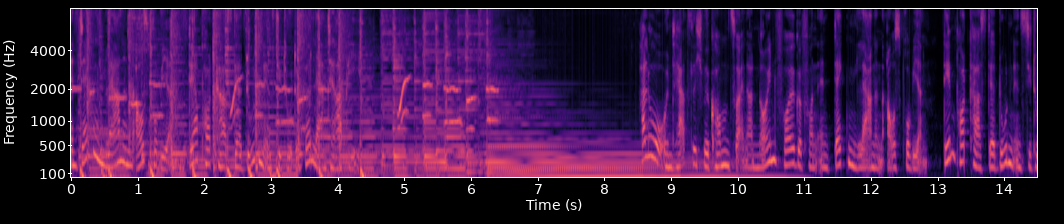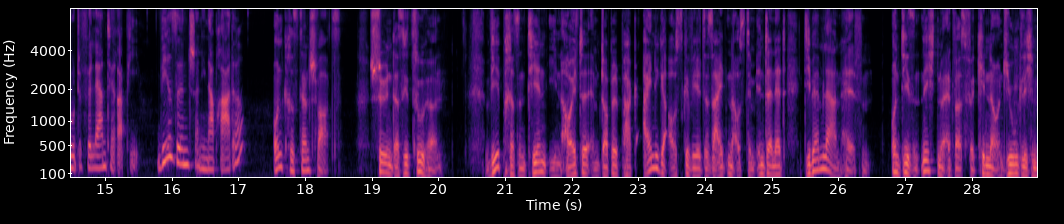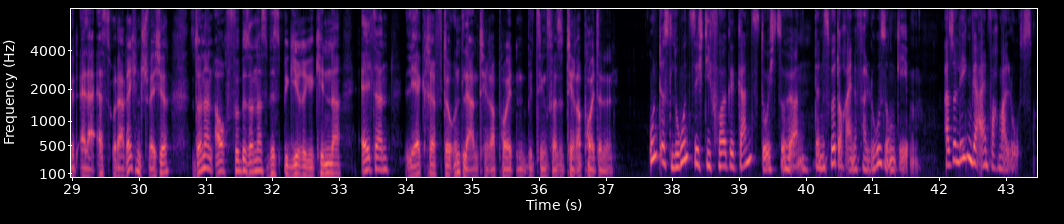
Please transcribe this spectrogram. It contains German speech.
Entdecken, Lernen, Ausprobieren. Der Podcast der Duden-Institute für Lerntherapie. Hallo und herzlich willkommen zu einer neuen Folge von Entdecken, Lernen, Ausprobieren, dem Podcast der Duden-Institute für Lerntherapie. Wir sind Janina Brade und Christian Schwarz. Schön, dass Sie zuhören. Wir präsentieren Ihnen heute im Doppelpack einige ausgewählte Seiten aus dem Internet, die beim Lernen helfen. Und die sind nicht nur etwas für Kinder und Jugendliche mit LRS oder Rechenschwäche, sondern auch für besonders wissbegierige Kinder, Eltern, Lehrkräfte und Lerntherapeuten bzw. Therapeutinnen. Und es lohnt sich, die Folge ganz durchzuhören, denn es wird auch eine Verlosung geben. Also legen wir einfach mal los.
